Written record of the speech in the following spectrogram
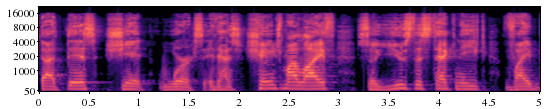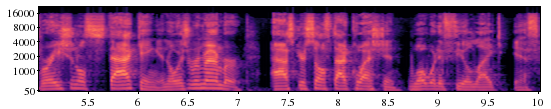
that this shit works. It has changed my life. So use this technique, vibrational stacking, and always remember, ask yourself that question What would it feel like if?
